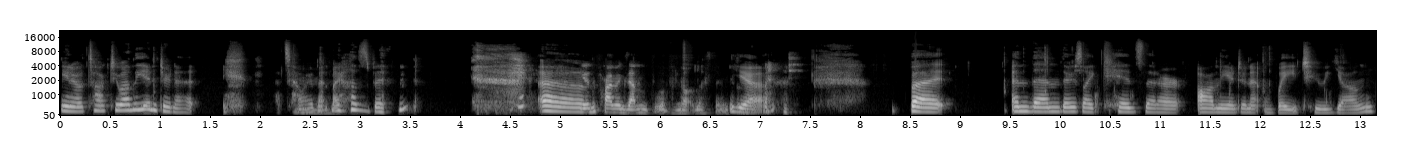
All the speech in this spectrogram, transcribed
you know talk to on the internet. That's how I met my husband. um, You're the prime example of not listening. To yeah. but and then there's like kids that are on the internet way too young.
